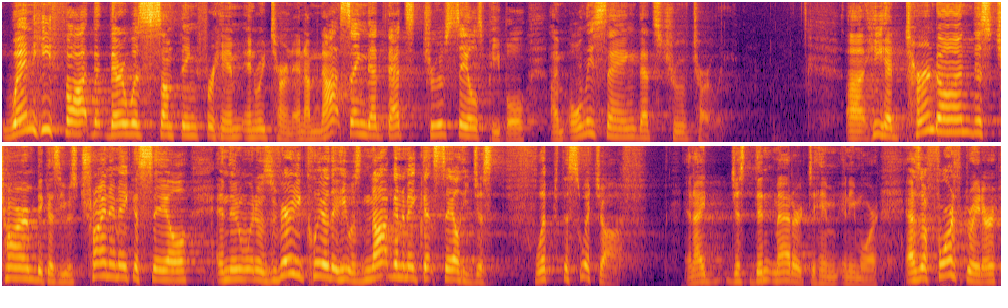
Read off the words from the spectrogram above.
when he thought that there was something for him in return. And I'm not saying that that's true of salespeople, I'm only saying that's true of Charlie. Uh, he had turned on this charm because he was trying to make a sale, and then when it was very clear that he was not going to make that sale, he just flipped the switch off. And I just didn't matter to him anymore. As a fourth grader,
